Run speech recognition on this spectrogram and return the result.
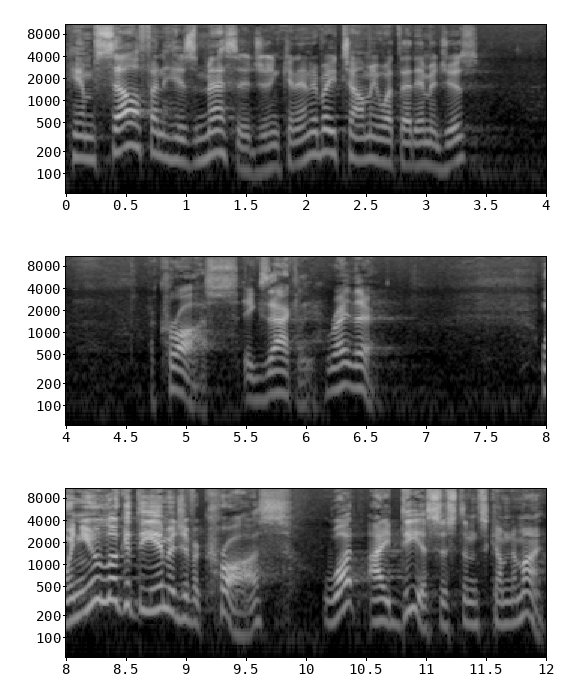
himself and his message. And can anybody tell me what that image is? A cross, exactly, right there. When you look at the image of a cross, what idea systems come to mind?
